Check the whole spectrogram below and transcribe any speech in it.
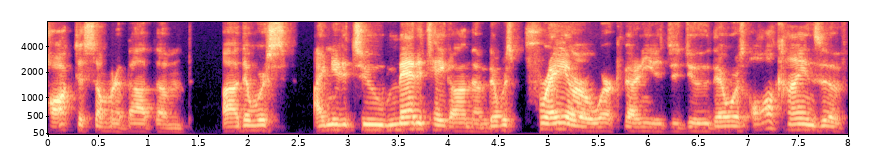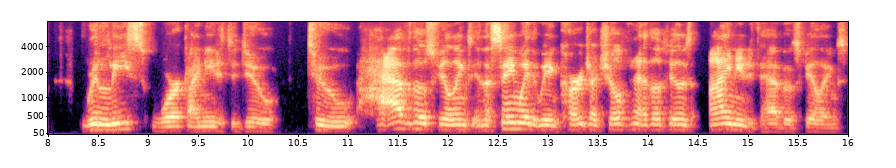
talk to someone about them. Uh, there was, I needed to meditate on them. There was prayer work that I needed to do. There was all kinds of release work I needed to do to have those feelings in the same way that we encourage our children to have those feelings. I needed to have those feelings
